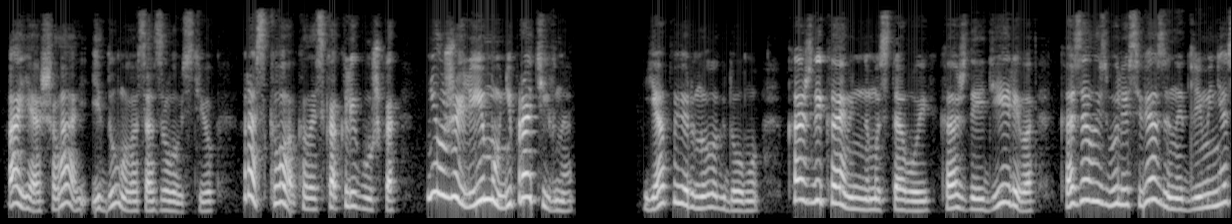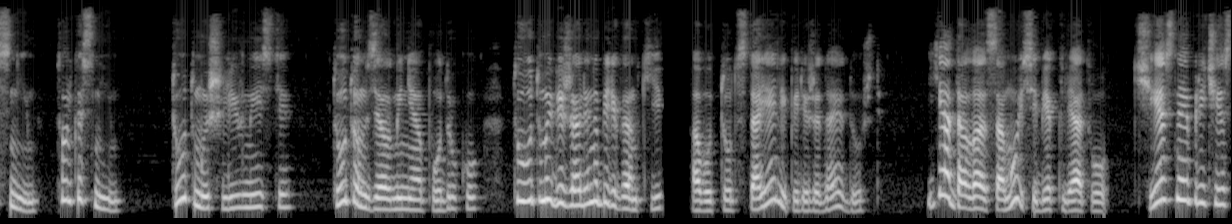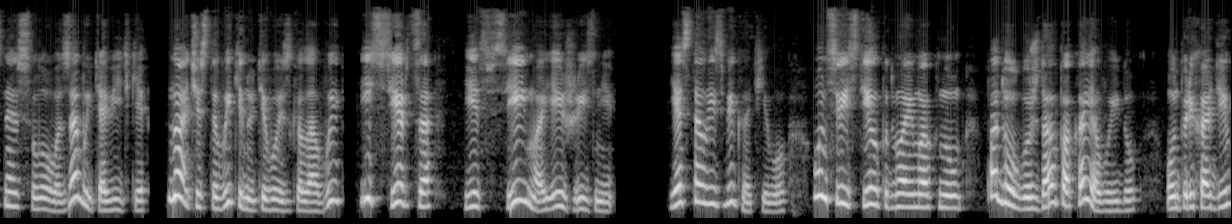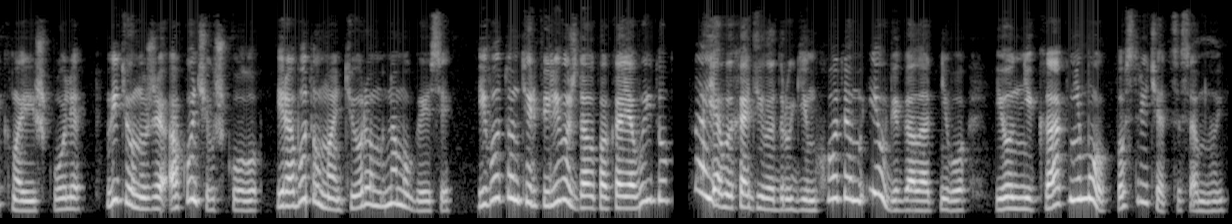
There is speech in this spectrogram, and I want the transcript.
А я шла и думала со злостью, расквакалась, как лягушка. Неужели ему не противно? Я повернула к дому. Каждый камень на мостовой, каждое дерево, казалось, были связаны для меня с ним, только с ним. Тут мы шли вместе, тут он взял меня под руку, тут мы бежали на береганки, а вот тут стояли, пережидая дождь. Я дала самой себе клятву, честное-пречестное слово, забыть о Витьке, начисто выкинуть его из головы, из сердца, из всей моей жизни. Я стала избегать его. Он свистел под моим окном, подолгу ждал, пока я выйду. Он приходил к моей школе, ведь он уже окончил школу и работал монтером на Мугэсе. И вот он терпеливо ждал, пока я выйду, а я выходила другим ходом и убегала от него, и он никак не мог повстречаться со мной.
